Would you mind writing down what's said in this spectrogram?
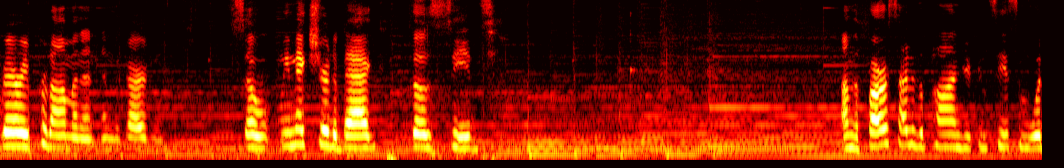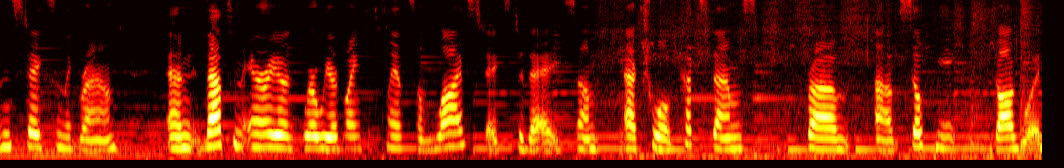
very predominant in the garden. So we make sure to bag those seeds On the far side of the pond, you can see some wooden stakes in the ground. And that's an area where we are going to plant some live stakes today, some actual cut stems from uh, silky dogwood.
